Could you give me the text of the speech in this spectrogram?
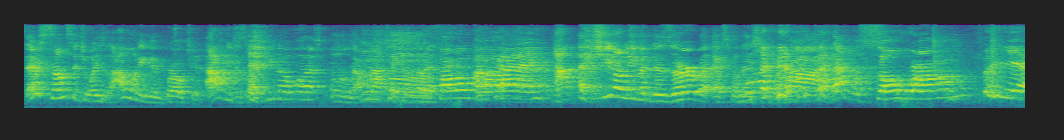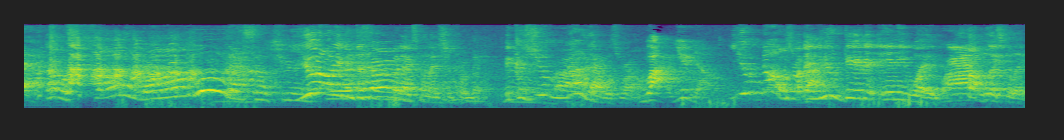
There's some situations I won't even broach it. I'll be just like, you know what? Mm, I'm not taking another phone call. Okay. I, she don't even deserve an explanation that Right. that was so wrong. yeah. That was so wrong. Ooh, that's so true. You don't even deserve an explanation from me because you know that was wrong. Right, you know. You know it was wrong, and you did it anyway Right. publicly.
